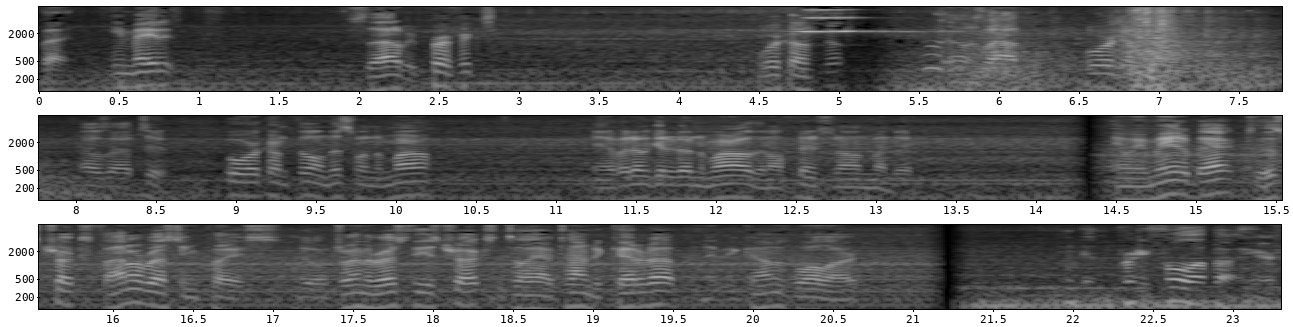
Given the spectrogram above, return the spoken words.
But he made it, so that'll be perfect. Work on fill. That was loud. Work on. That was loud too. We'll work on filling this one tomorrow. And if I don't get it done tomorrow, then I'll finish it on Monday. And we made it back to this truck's final resting place. It'll join the rest of these trucks until I have time to cut it up and it becomes wall art. I'm getting pretty full up out here.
